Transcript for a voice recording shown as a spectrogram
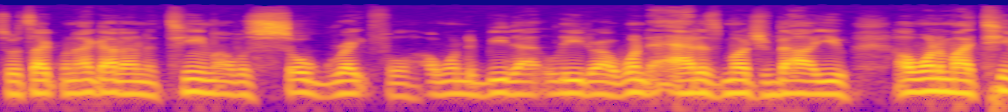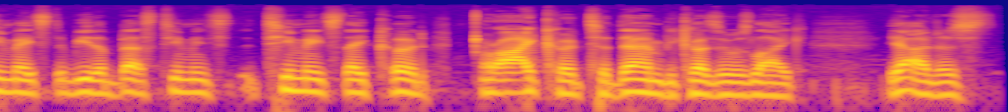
So it's like when I got on the team, I was so grateful. I wanted to be that leader. I wanted to add as much value. I wanted my teammates to be the best teammates teammates they could or I could to them because it was like, yeah, I just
